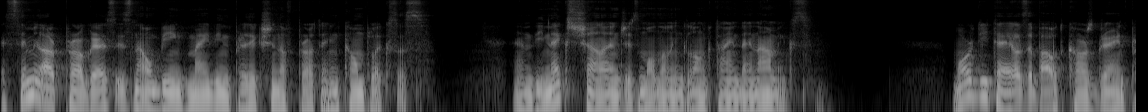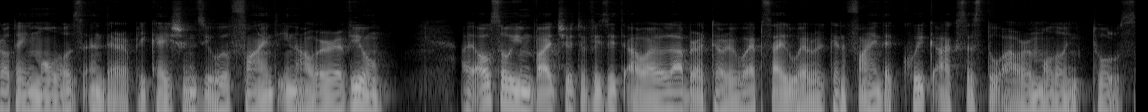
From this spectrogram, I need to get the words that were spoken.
A similar progress is now being made in prediction of protein complexes. And the next challenge is modeling long time dynamics. More details about coarse-grained protein models and their applications you will find in our review. I also invite you to visit our laboratory website where you can find a quick access to our modeling tools.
